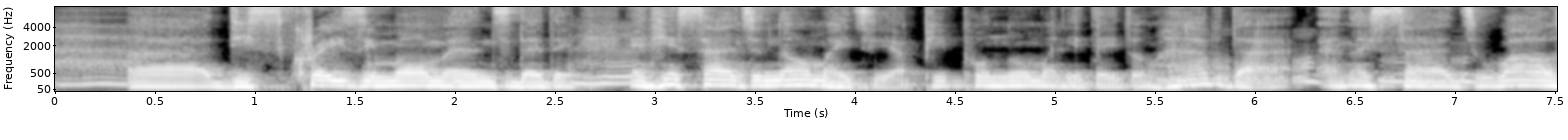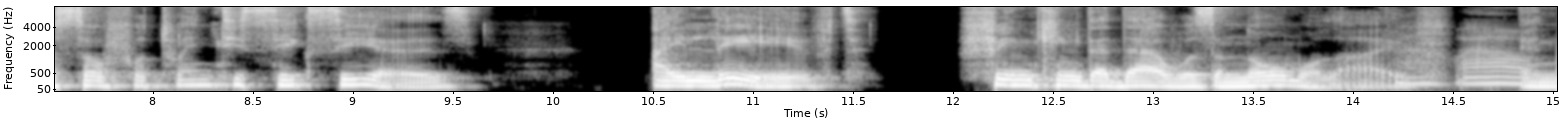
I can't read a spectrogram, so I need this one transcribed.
Ah. uh, these crazy moments that they. Uh-huh. And he said, "No, my dear, people normally they don't have that." And I said, "Wow!" So for twenty six years, I lived thinking that that was a normal life Oh, wow. and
